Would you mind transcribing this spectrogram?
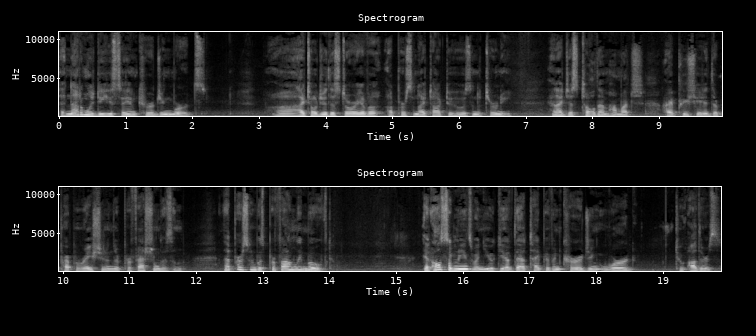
that not only do you say encouraging words, uh, I told you the story of a, a person I talked to who was an attorney, and I just told them how much I appreciated their preparation and their professionalism. That person was profoundly moved. It also means when you give that type of encouraging word to others,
